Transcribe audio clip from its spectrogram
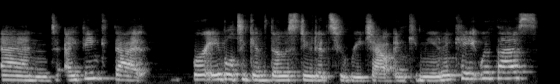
and i think that we're able to give those students who reach out and communicate with us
